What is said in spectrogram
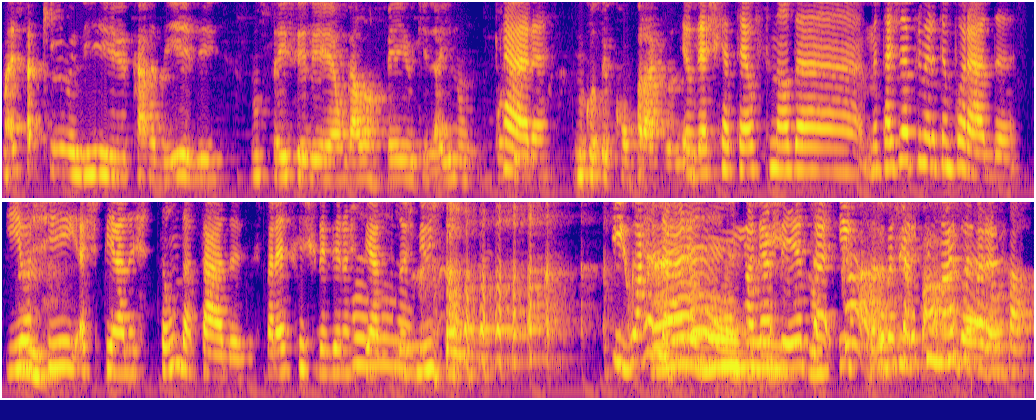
Mais fraquinho ali, cara dele. Não sei se ele é um galã feio, que aí não. Consigo... Cara não consigo comprar aquilo ali. Eu vi acho que até o final da. metade da primeira temporada. E eu hum. achei as piadas tão datadas. Parece que escreveram as piadas em 2012. e guardaram é, numa gaveta e cara, começaram a filmar fizeram, agora. Tá?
